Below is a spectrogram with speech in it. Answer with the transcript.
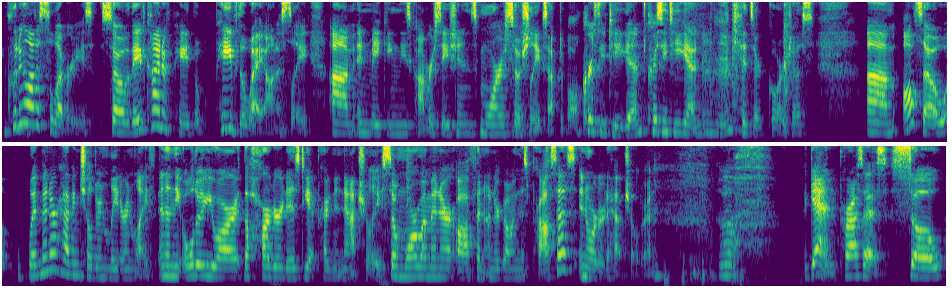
including a lot of celebrities. So they've kind of paved the, paved the way, honestly, um, in making these conversations more socially acceptable. Chrissy Teigen. Chrissy Teigen, kids are gorgeous. Um, also, women are having children later in life, and then the older you are, the harder it is to get pregnant naturally. So, more women are often undergoing this process in order to have children. Again, process so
